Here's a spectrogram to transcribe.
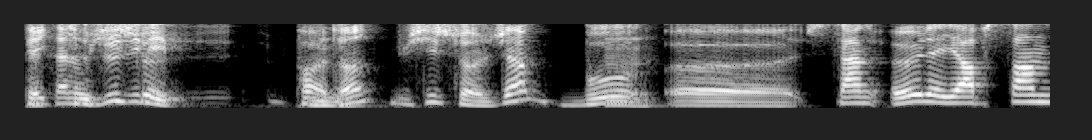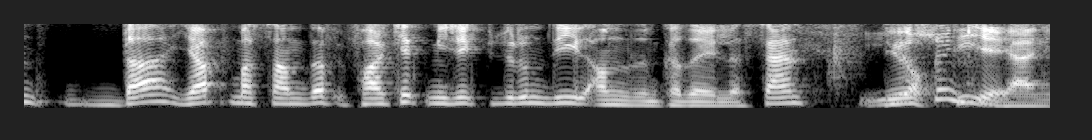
Peki, sen özür şey dileyip Pardon hmm. bir şey soracağım. Bu hmm. e, sen öyle yapsan da yapmasan da fark etmeyecek bir durum değil anladığım kadarıyla. Sen diyorsun yok, ki yani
